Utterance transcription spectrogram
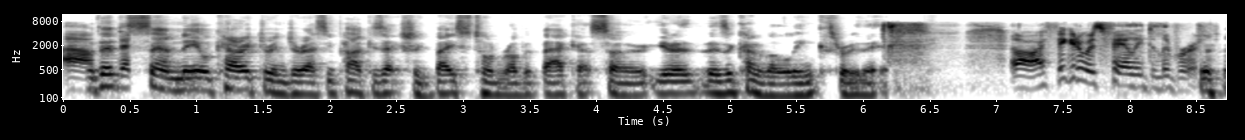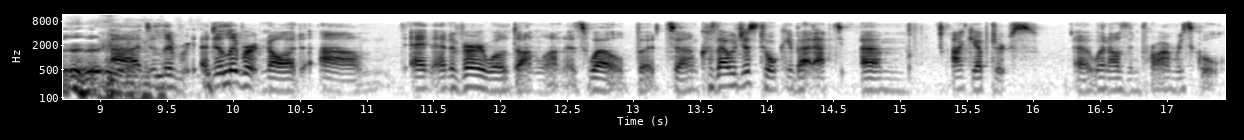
um, But that, that- Sam Neill character in Jurassic Park is actually based on Robert Bakker. So, you know, there's a kind of a link through there. Oh, I figured it was fairly deliberate, uh, deliberate, a deliberate nod, um, and, and a very well done one as well. But because I was just talking about apt- um, Archaeopteryx uh, when I was in primary school,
